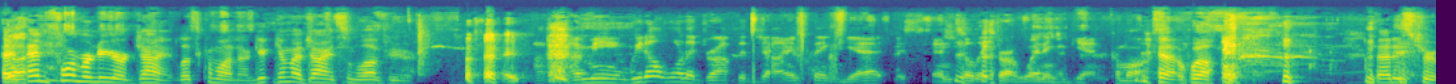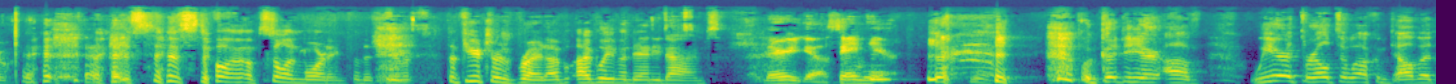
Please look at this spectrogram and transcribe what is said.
And, and former New York Giant. Let's come on now. Give, give my Giants some love here. I, I mean, we don't want to drop the Giants thing yet until they start winning again. Come on. Yeah, well, that is true. it's, it's still, I'm still in mourning for this year. The future is bright. I, I believe in Danny Dimes. There you go. Same here. well, good to hear. Um, we are thrilled to welcome Delvin.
